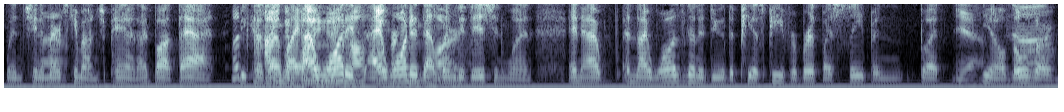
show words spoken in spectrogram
when Chain of Ah. Memories came out in Japan. I bought that That's because I like I wanted I wanted that Kingdom limited edition one, and I and I was gonna do the PSP for Birth by Sleep, and but Yeah. you know those are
